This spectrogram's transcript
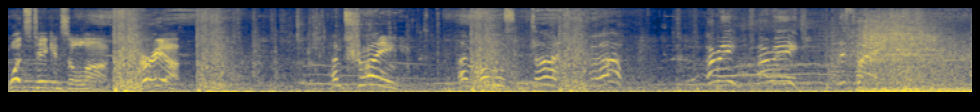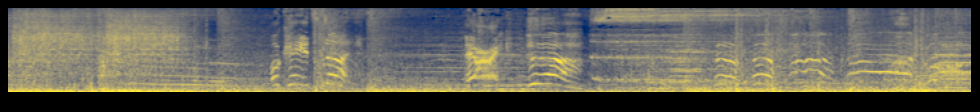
What's taking so long? Hurry up! I'm trying! I'm almost done! Ah! Hurry! Hurry! This way! Okay, it's done! Eric! Ah! Ah,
